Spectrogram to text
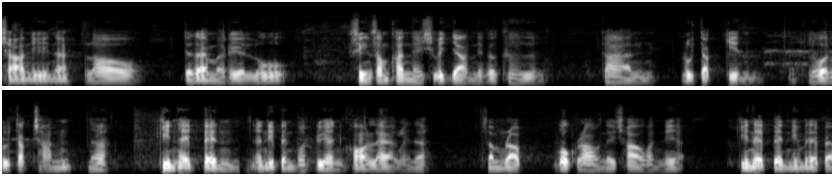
เช้านี้นะเราจะได้มาเรียนรู้สิ่งสำคัญในชีวิตอย่างหนึ่งก็คือ การรู้จักกิน หรือว่ารู้จักฉันนะกินให้เป็น อันนี้เป็นบทเรียนข้อแรกเลยนะสำหรับพวกเราในเช้าวันนี้กินให้เป็นนี่ไม่ได้แปล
